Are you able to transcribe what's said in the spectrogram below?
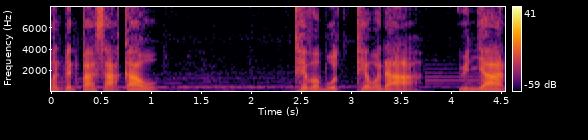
มันเป็นป่าสาเกา เทวบุตร เทวดา วิญญาณ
